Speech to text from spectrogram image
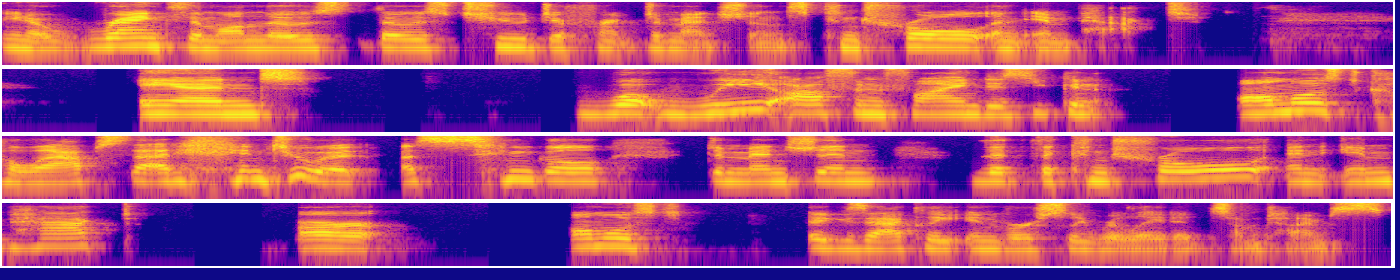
you know rank them on those those two different dimensions control and impact and what we often find is you can almost collapse that into a, a single dimension that the control and impact are almost exactly inversely related sometimes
